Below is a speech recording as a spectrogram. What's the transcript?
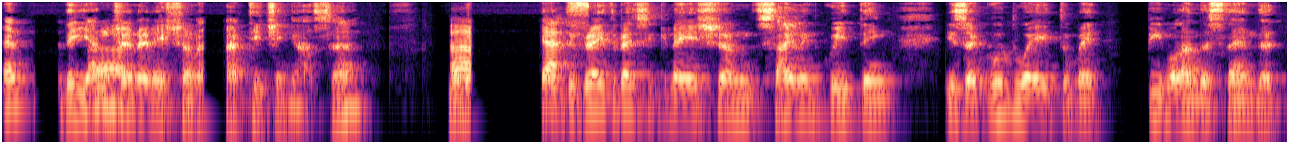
And the young uh, generation are teaching us. Huh? Uh, yes. The great resignation, silent quitting is a good way to make people understand that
